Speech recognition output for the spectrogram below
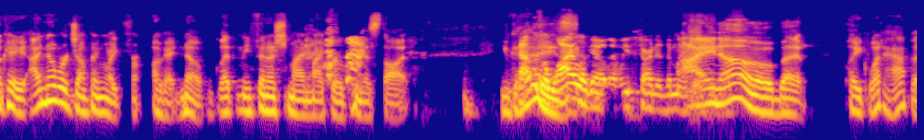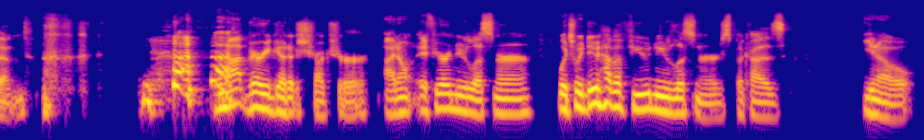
okay, I know we're jumping like from okay, no, let me finish my micro penis thought. You that was a while ago that we started the mic. I know, but like what happened? we're not very good at structure. I don't if you're a new listener, which we do have a few new listeners because you know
